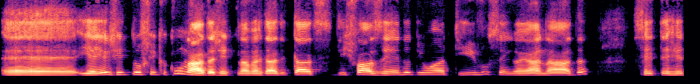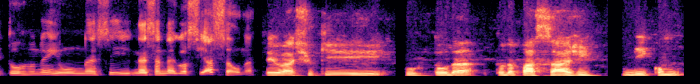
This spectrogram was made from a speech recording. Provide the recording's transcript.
É, e aí a gente não fica com nada. A gente, na verdade, está se desfazendo de um ativo sem ganhar nada, sem ter retorno nenhum nesse, nessa negociação, né? Eu acho que por toda, toda passagem de como,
